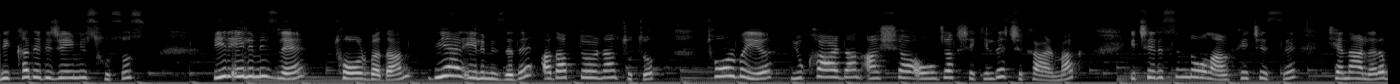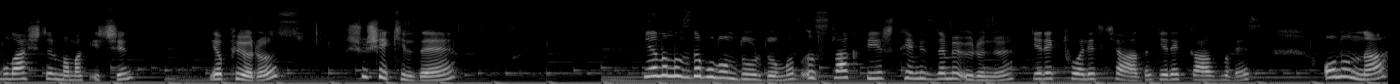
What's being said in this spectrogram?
dikkat edeceğimiz husus bir elimizle torbadan, diğer elimizde de adaptörden tutup torbayı yukarıdan aşağı olacak şekilde çıkarmak, içerisinde olan feçesi kenarlara bulaştırmamak için yapıyoruz. Şu şekilde yanımızda bulundurduğumuz ıslak bir temizleme ürünü, gerek tuvalet kağıdı, gerek gazlı bez, onunla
